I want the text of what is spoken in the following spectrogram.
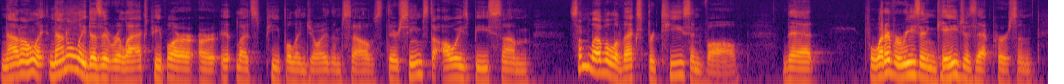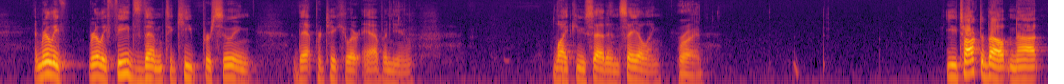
not only not only does it relax people or, or, it lets people enjoy themselves, there seems to always be some some level of expertise involved that for whatever reason engages that person and really really feeds them to keep pursuing that particular avenue. Like you said in sailing. Right you talked about not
